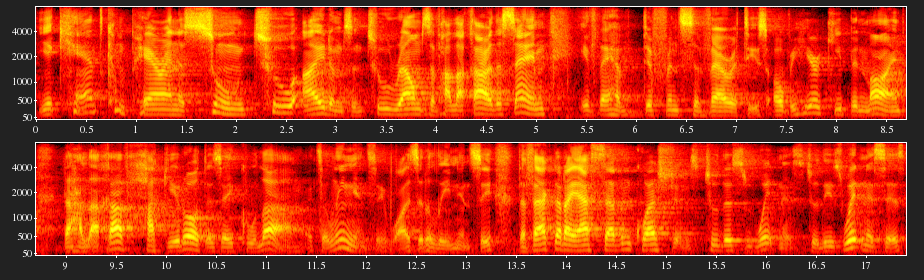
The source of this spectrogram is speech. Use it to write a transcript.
you can't compare and assume two items in two realms of halakha are the same if they have different severities. Over here, keep in mind the halakha of hakirot is a kula. It's a leniency. Why is it a leniency? The fact that I asked seven questions to this witness, to these witnesses,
